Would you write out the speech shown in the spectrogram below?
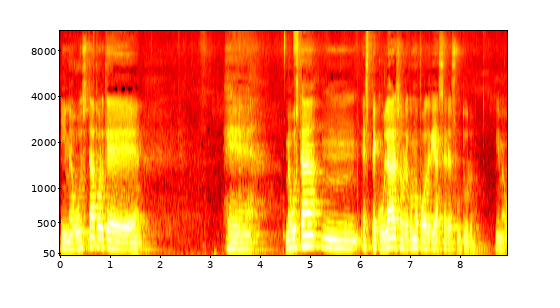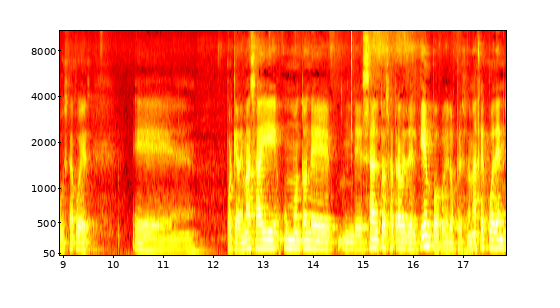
y me gusta porque eh, me gusta mm, especular sobre cómo podría ser el futuro. Y me gusta, pues, eh, porque además hay un montón de, de saltos a través del tiempo, porque los personajes pueden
